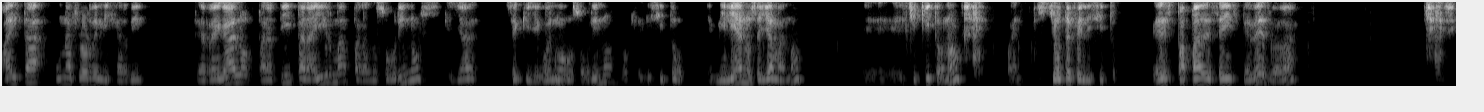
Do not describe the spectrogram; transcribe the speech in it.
ahí está una flor de mi jardín. Te regalo para ti, para Irma, para los sobrinos, que ya sé que llegó el nuevo sobrino. Lo felicito. Emiliano se llama, ¿no? Eh, el chiquito, ¿no? Bueno, pues yo te felicito. Eres papá de seis bebés, ¿verdad? Sí, sí.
